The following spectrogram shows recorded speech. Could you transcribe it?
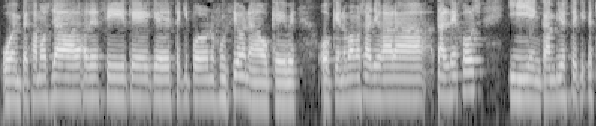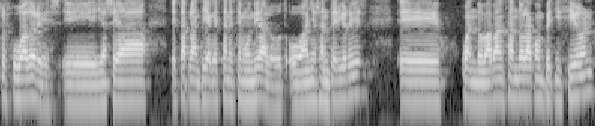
o, empezamos ya a decir que, que, este equipo no funciona o que, o que no vamos a llegar a tan lejos y en cambio este, estos jugadores, eh, ya sea esta plantilla que está en este mundial o, años anteriores, eh, cuando va avanzando la competición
